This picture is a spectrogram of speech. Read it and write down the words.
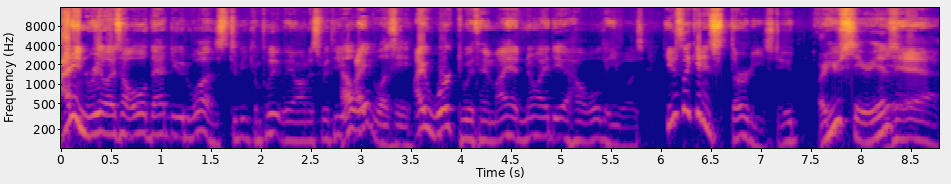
I didn't realize how old that dude was. To be completely honest with you, How I- old was he? I worked with him. I had no idea how old he was. He was like in his thirties, dude. Are you serious? Yeah.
